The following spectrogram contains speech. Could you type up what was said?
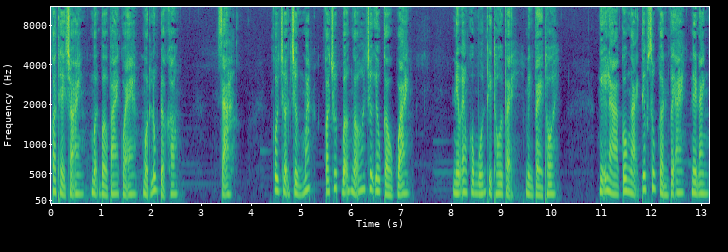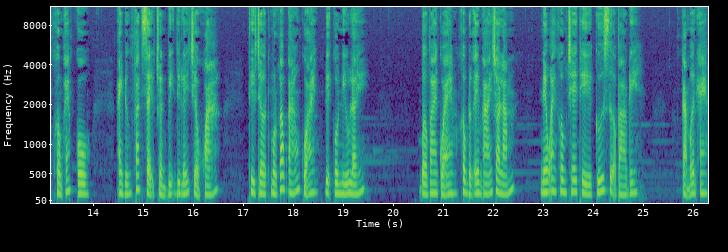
Có thể cho anh mượn bờ vai của em một lúc được không? Dạ. Cô trợn trừng mắt có chút bỡ ngỡ trước yêu cầu của anh. Nếu em không muốn thì thôi vậy, mình về thôi. Nghĩ là cô ngại tiếp xúc gần với anh nên anh không ép cô. Anh đứng phát dậy chuẩn bị đi lấy chìa khóa. Thì chợt một góc áo của anh bị cô níu lấy. Bờ vai của em không được êm ái cho lắm. Nếu anh không chê thì cứ dựa vào đi. Cảm ơn em.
